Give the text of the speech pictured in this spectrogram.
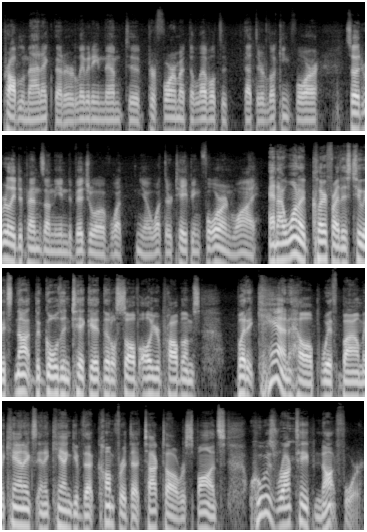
problematic, that are limiting them to perform at the level to, that they're looking for. So it really depends on the individual of what you know what they're taping for and why. And I want to clarify this too. It's not the golden ticket that'll solve all your problems, but it can help with biomechanics and it can give that comfort, that tactile response. Who is rock tape not for?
